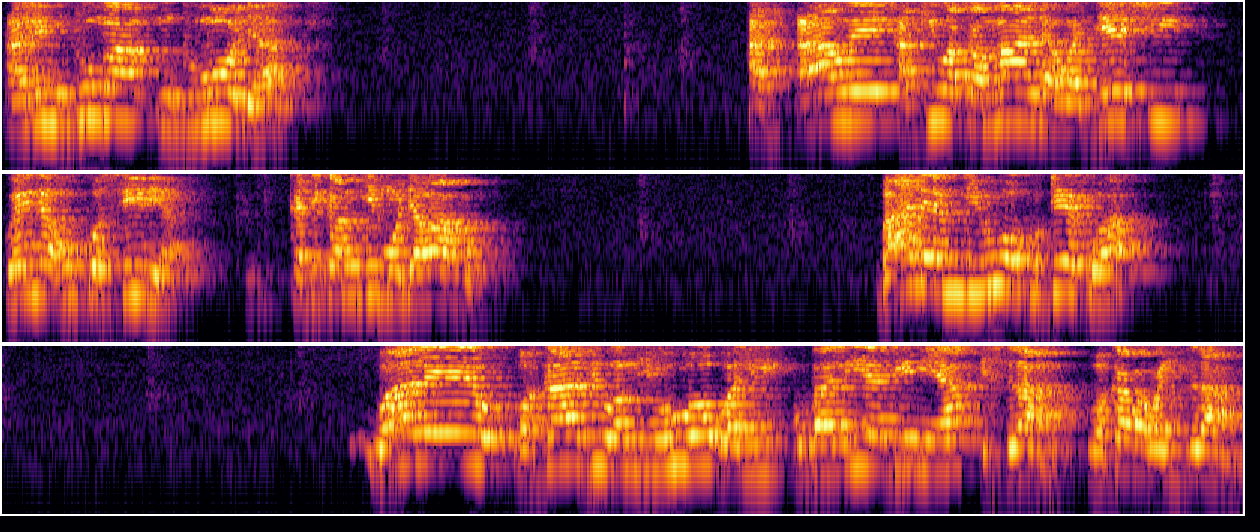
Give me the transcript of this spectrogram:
alimtuma mtu mmoja awe akiwa kamanda wa jeshi kwenda huko Syria katika mji mmojawapo. Baada ya mji huo kutekwa, wale wakazi wa mji huo walikubalia dini ya Islam, wakawa Waislamu.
